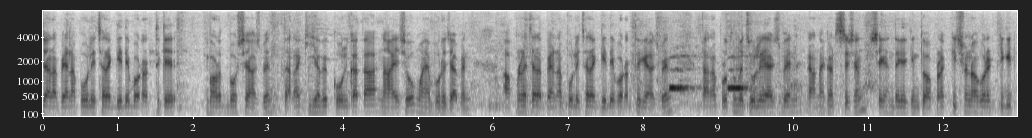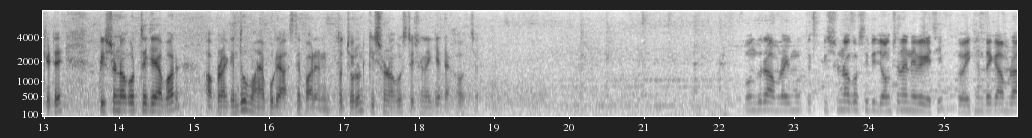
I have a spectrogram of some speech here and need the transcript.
যারা বেনাপোল, এছাড়া গেদে বর্ডার থেকে ভারতবর্ষে আসবেন, তারা কীভাবে কলকাতা না এসেও মায়াপুরে যাবেন। আপনারা যারা বেনাপোল, এছাড়া গেদে বর্ডার থেকে আসবেন, তারা প্রথমে চলে আসবেন রানাঘাট স্টেশন। সেখান থেকে কিন্তু আপনারা কৃষ্ণনগরের টিকিট কেটে কৃষ্ণনগর থেকে আবার আপনারা কিন্তু মায়াপুরে আসতে পারেন। তো চলুন কৃষ্ণনগর স্টেশনে গিয়ে দেখা হচ্ছে। বন্ধুরা, আমরা এই মুহূর্তে কৃষ্ণনগর সিটি জংশনে নেমে গেছি। তো এইখান থেকে আমরা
